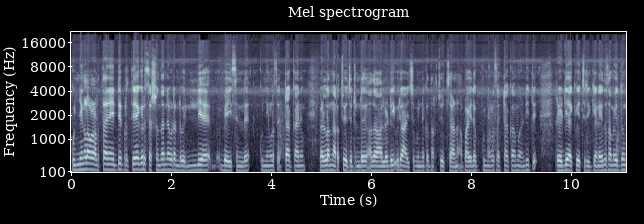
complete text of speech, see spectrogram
കുഞ്ഞുങ്ങളെ വളർത്താനായിട്ട് പ്രത്യേക ഒരു സെഷൻ തന്നെ ഇവിടെ ഉണ്ട് വലിയ ബേസിനിൽ കുഞ്ഞുങ്ങളെ സെറ്റാക്കാനും വെള്ളം നിറച്ച് വെച്ചിട്ടുണ്ട്. അത് ആൾറെഡി ഒരാഴ്ച മുന്നൊക്കെ നിറച്ച് വെച്ചാണ്. അപ്പോൾ അതിലൊക്കെ കുഞ്ഞുങ്ങളെ സെറ്റാക്കാൻ വേണ്ടിയിട്ട് റെഡിയാക്കി വെച്ചിരിക്കുകയാണ്. ഏത് സമയത്തും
